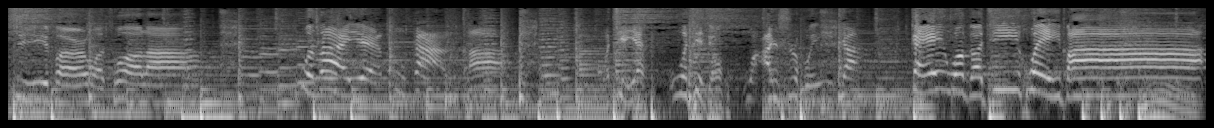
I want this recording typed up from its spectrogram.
媳妇儿，我错了，我再也不敢了。我戒烟，我戒酒，我按时回家，给我个机会吧，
